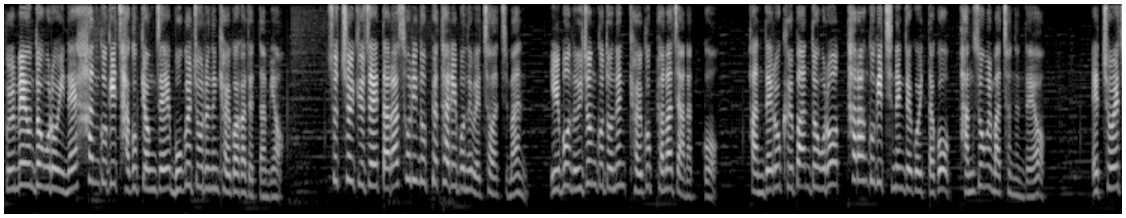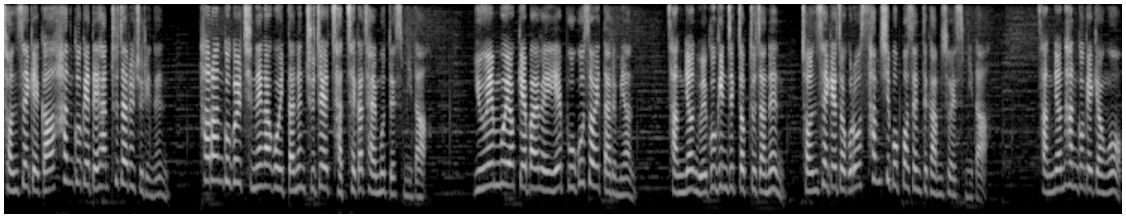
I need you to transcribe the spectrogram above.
불매운동으로 인해 한국이 자국 경제에 목을 조르는 결과가 됐다며 수출 규제에 따라 소리 높여 탈일본을 외쳐왔지만 일본 의존 구도는 결국 변하지 않았고 반대로 그 반동으로 탈한국이 진행되고 있다고 방송을 마쳤는데요. 애초에 전 세계가 한국에 대한 투자를 줄이는 탈한국을 진행하고 있다는 주제 자체가 잘못됐습니다. 유엔 무역개발회의의 보고서에 따르면 작년 외국인 직접 투자는 전 세계적으로 35% 감소했습니다. 작년 한국의 경우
